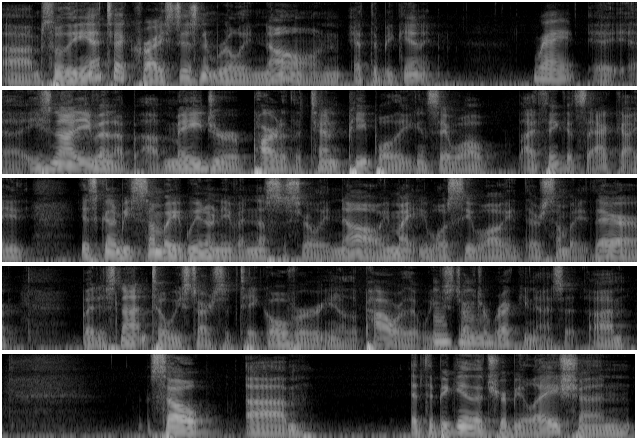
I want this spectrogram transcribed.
Um, so the Antichrist isn't really known at the beginning. Right. Uh, he's not even a, a major part of the 10 people that you can say, well, I think it's that guy. It's going to be somebody we don't even necessarily know. He might, we'll see, well, there's somebody there, but it's not until we starts to take over, you know, the power that we start to recognize it. Um, so um, at the beginning of the tribulation,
